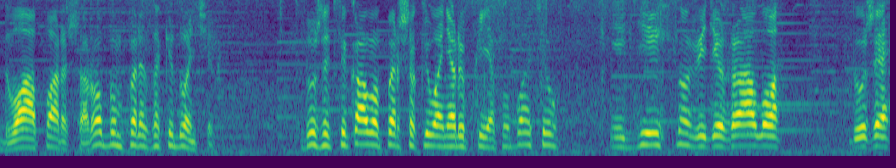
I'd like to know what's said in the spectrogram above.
два опариша. Робимо перезакидончик. Дуже цікаво, перше клювання рибки я побачив. І дійсно відіграло дуже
